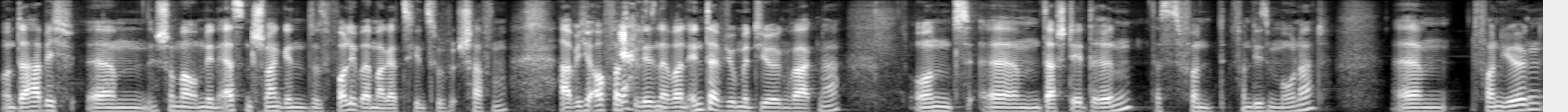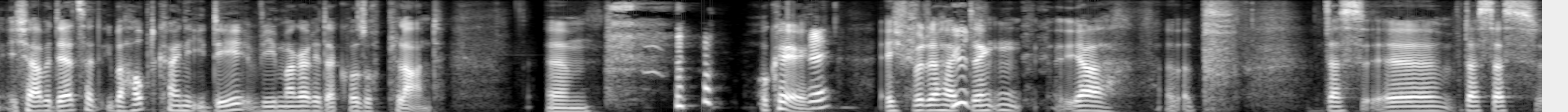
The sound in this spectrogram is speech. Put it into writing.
Und da habe ich ähm, schon mal, um den ersten Schwank in das Volleyball-Magazin zu schaffen, habe ich auch was Ja. gelesen. Da war ein Interview mit Jürgen Wagner und ähm, da steht drin, das ist von von diesem Monat. Ähm, von Jürgen, ich habe derzeit überhaupt keine Idee, wie Margareta Korsuch plant. Ähm, okay. Okay. Ich würde halt Gut. denken, ja, äh, pff, dass, äh, dass das,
